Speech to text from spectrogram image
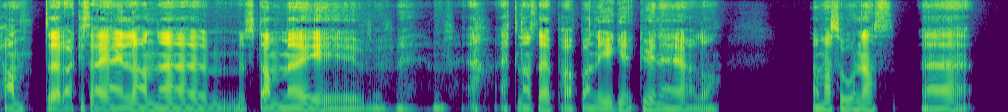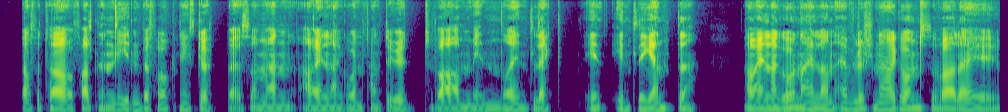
fant, la ikke si, en eller annen eh, stamme i ja, et eller annet sted, Papua Ny-Guinea eller Amazonas, eh, bare for å ta og falt en liten befolkningsgruppe som en av en eller annen grunn fant ut var mindre intelligente. Av en eller annen grunn, en eller annen evolusjonær grunn, så var de,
